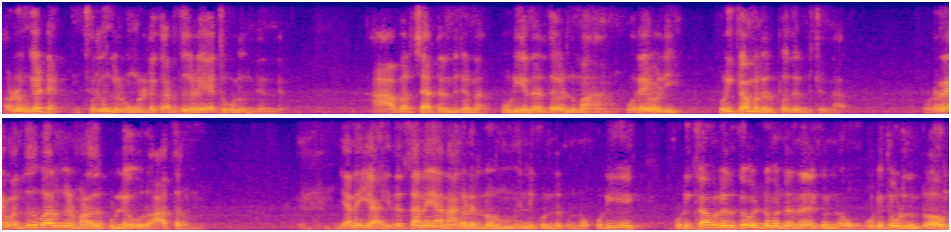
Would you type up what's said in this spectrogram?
அவரிடம் கேட்டேன். சொல்லுங்கள் உங்களுடைய கருத்துக்களை ஏற்றுக்கொள்கின்றேன் அவர் சட்டென்று சொன்னார் குடியை நிறுத்த வேண்டுமா? ஒரே வழி குடிக்காமல் இருப்பது என்று சொன்னார். உடனே வந்தது பாருங்கள் மனதிற்குள்ளே ஒரு ஆத்திரம். ஏனையா இதைத்தானையா நாங்கள் எல்லோரும் எண்ணிக்கொண்டிருக்கின்றோம். குடியை குடிக்காமல் இருக்க வேண்டும் என்று நினைக்கின்றோம் குடித்து விடுகின்றோம்.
